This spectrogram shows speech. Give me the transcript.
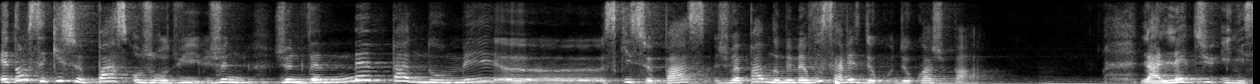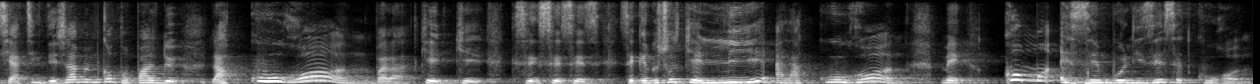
Et donc, ce qui se passe aujourd'hui, je, ne vais même pas nommer euh, ce qui se passe, je ne vais pas nommer, mais vous savez de, quoi je parle. La lecture initiatique, déjà, même quand on parle de la couronne, voilà, c'est quelque chose qui est lié à la couronne. Mais comment est symbolisée cette couronne?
